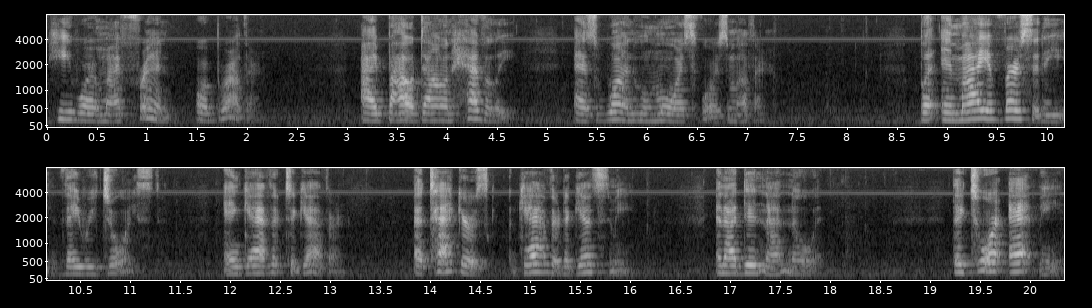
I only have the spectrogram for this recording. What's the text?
he were my friend or brother. I bowed down heavily as one who mourns for his mother. But in my adversity, they rejoiced and gathered together. Attackers gathered against me and I did not know it. They tore at me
